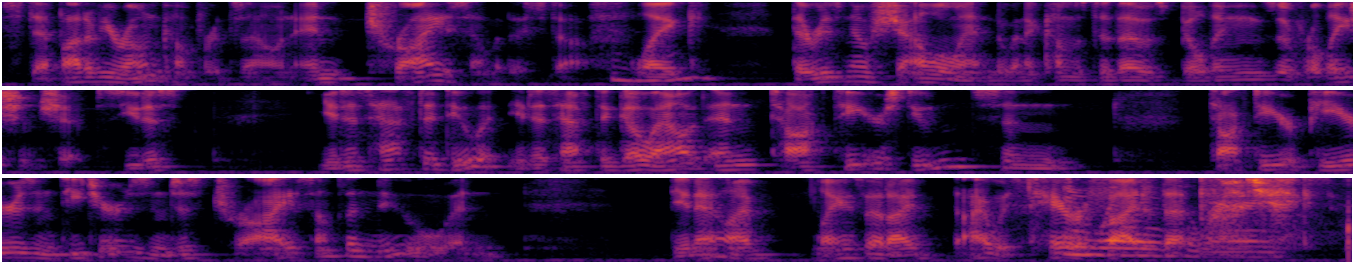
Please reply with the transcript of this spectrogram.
step out of your own comfort zone and try some of this stuff. Mhm. Like there is no shallow end when it comes to those buildings of relationships. You just you just have to do it. You just have to go out and talk to your students and talk to your peers and teachers and just try something new and you know, I'm like I said, I I was terrified of that project.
